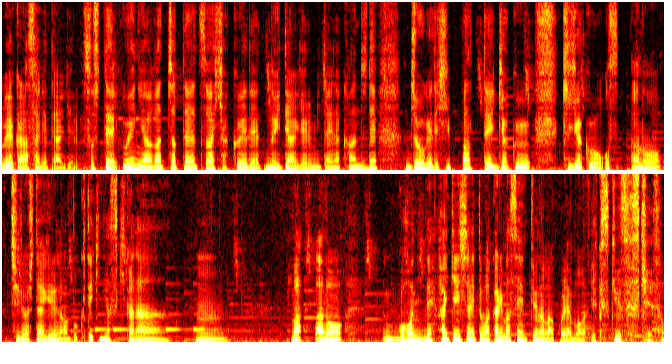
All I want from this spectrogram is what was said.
う上から下げてあげる。そして上に上がっちゃったやつは100円で抜いてあげるみたいな感じで上下で引っ張って逆気逆をあの治療してあげるのは僕的には好きかな。うん。まああのご本人ね拝見しないと分かりませんっていうのはこれはもうエクスキューズですけれど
